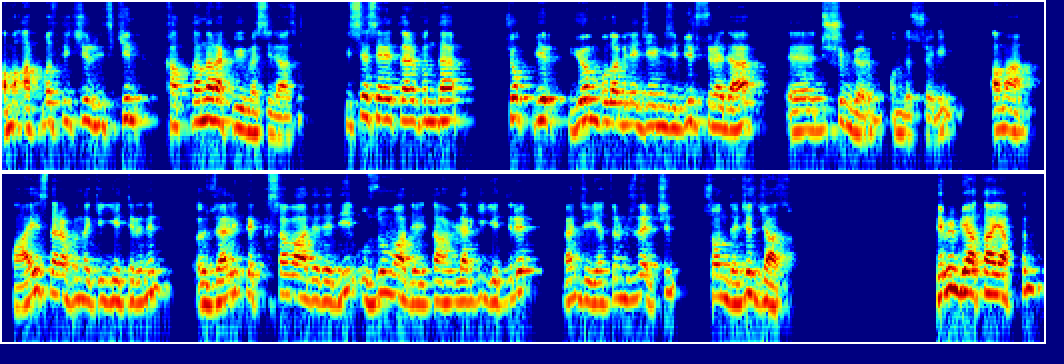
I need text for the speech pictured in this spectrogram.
Ama atması için riskin katlanarak büyümesi lazım. Hisse senet tarafında çok bir yön bulabileceğimizi bir süre daha e, düşünmüyorum. Onu da söyleyeyim. Ama faiz tarafındaki getirinin özellikle kısa vadede değil uzun vadeli tahvillerdeki getiri bence yatırımcılar için son derece cazip. Demin bir hata yaptım.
